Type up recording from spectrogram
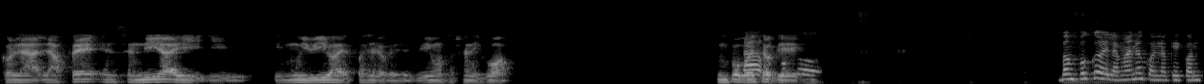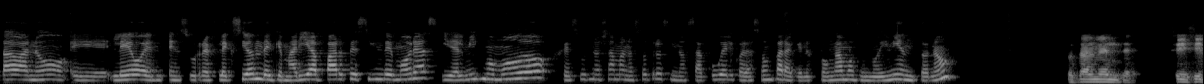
Con la, fe encendida y, muy viva después de lo que vivimos allá en Lisboa. Un poco ah, esto que, va un poco de la mano con lo que contaba ¿no? Eh, Leo en, su reflexión de que María parte sin demoras y del mismo modo Jesús nos llama a nosotros y nos sacude el corazón para que nos pongamos en movimiento, ¿no? Totalmente. Sí, sí,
